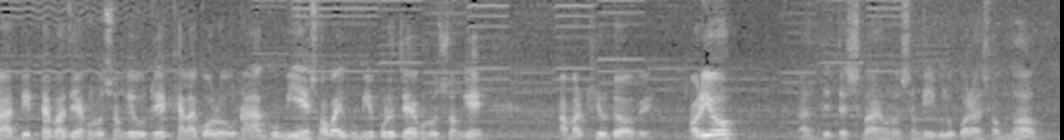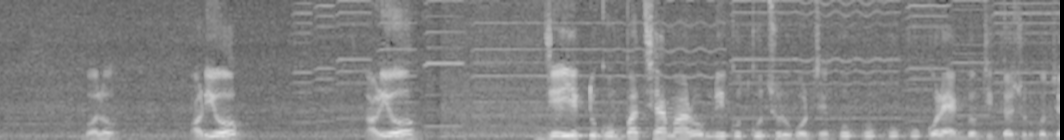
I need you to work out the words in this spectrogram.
রাত দেড়টা বাজে, এখন ওর সঙ্গে উঠে খেলা করো। না ঘুমিয়ে, সবাই ঘুমিয়ে পড়েছে, এখন ওর সঙ্গে আমার খেলতে হবে। অরিও রাত দেড়টার সময় এখন ওর সঙ্গে এগুলো করা সম্ভব? বলো। অরিও অরিও যেই একটু ঘুম পাচ্ছে আমার, অমনি কুতকুত শুরু করছে। কুক কুক কুক কুক করে একদম চিৎকার শুরু করছে,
